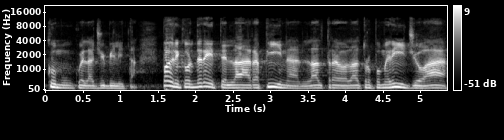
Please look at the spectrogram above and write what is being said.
comunque l'agibilità. Poi ricorderete la rapina l'altro pomeriggio a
